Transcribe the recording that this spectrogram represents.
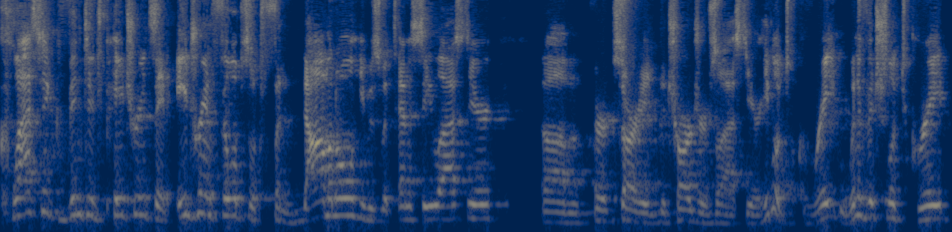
classic vintage Patriots. They had Adrian Phillips looked phenomenal. He was with Tennessee last year um, or sorry, the Chargers last year. He looked great. Winovich looked great.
